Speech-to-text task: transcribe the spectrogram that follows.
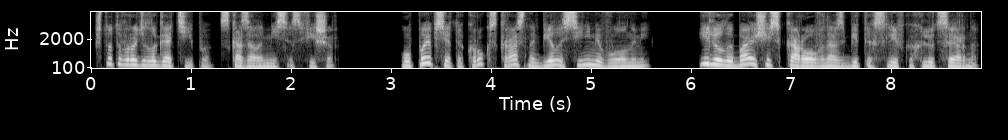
Что-то вроде логотипа, сказала миссис Фишер. У Пепси это круг с красно-бело-синими волнами. Или улыбающаяся корова на взбитых сливках люцерна.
